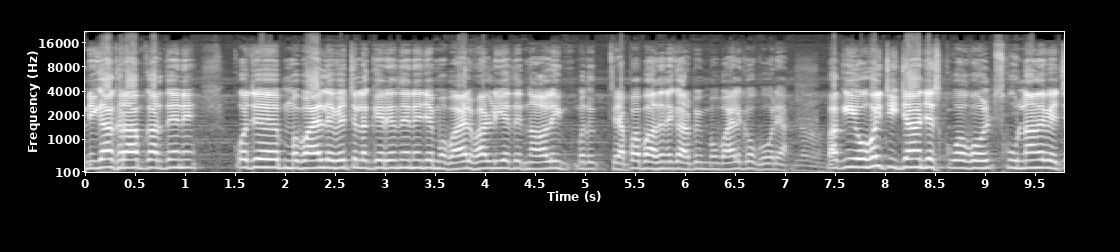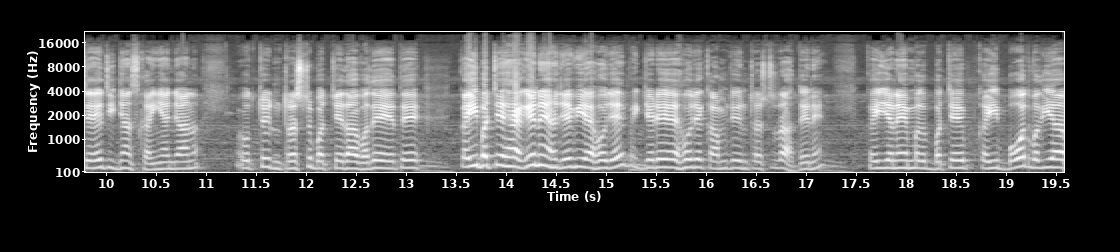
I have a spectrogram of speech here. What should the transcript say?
ਨਿਗਾਹ ਖਰਾਬ ਕਰਦੇ ਨੇ ਕੁਝ ਮੋਬਾਈਲ ਦੇ ਵਿੱਚ ਲੱਗੇ ਰਹਿੰਦੇ ਨੇ ਜੇ ਮੋਬਾਈਲ ਫੜ ਲਈਏ ਤੇ ਨਾਲ ਹੀ ਮਤਲਬ ਸਿਆਪਾ ਪਾ ਨੇ ਘਰ ਵੀ ਮੋਬਾਈਲ ਕੋ ਖੋਲਿਆ ਬਾਕੀ ਉਹੋ ਹੀ ਚੀਜ਼ਾਂ ਜੇ ਸਕੂ- ਸਕੂਲਾਂ ਦੇ ਵਿੱਚ ਇਹ ਚੀਜ਼ਾਂ ਸਿਖਾਈਆਂ ਜਾਣ ਉੱਥੇ ਇੰਟਰਸਟ ਬੱਚੇ ਦਾ ਵਧੇ ਤੇ ਕਈ ਬੱਚੇ ਹੈਗੇ ਨੇ ਹਜੇ ਵੀ ਇਹੋ ਜਿਹੇ ਵੀ ਜਿਹੜੇ ਇਹੋ ਜਿਹੇ ਕੰਮ 'ਚ ਇੰਟਰਸਟ ਰੱਖਦੇ ਨੇ। ਕਈ ਜਣੇ ਮਤਲਬ ਬੱਚੇ ਕਈ ਬਹੁਤ ਵਧੀਆ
